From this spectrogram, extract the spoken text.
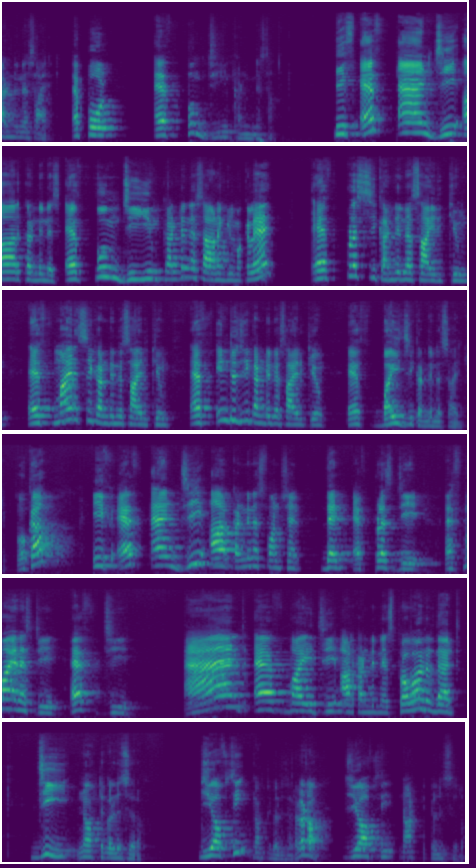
കണ്ടിന്യൂസ് ആയിരിക്കും. എപ്പോൾ? എഫും ജിയും കണ്ടിന്യൂസ് ആണ്. If F and G are continuous എഫും ജിയും കണ്ടിന്യൂസ് ആണെങ്കിൽ മക്കളെ എഫ് പ്ലസ് ജി കണ്ടിന്യൂസ് ആയിരിക്കും എഫ് മൈനസ് ജി കണ്ടിന്യൂസ് ആയിരിക്കും എഫ് ഇന്റു ജി കണ്ടിന്യൂസ് ആയിരിക്കും എഫ് ബൈ ജി കണ്ടിന്യൂസ് ആയിരിക്കും. നോക്കാം. If f and g are continuous function, then f plus g, f minus g, f g and f by g are continuous provided that g not equal to zero g of c not equal to zero കേട്ടോ? G of c not equal to zero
